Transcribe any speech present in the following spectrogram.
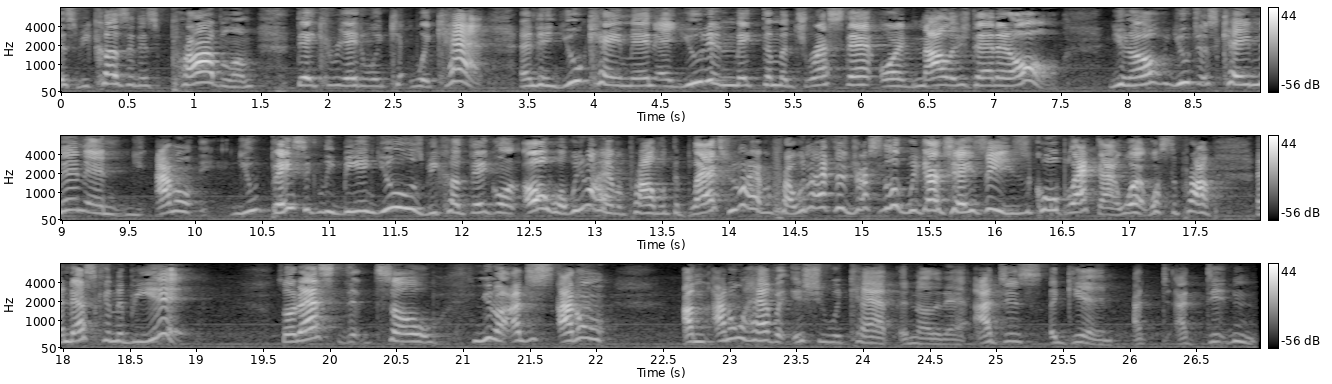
is because of this problem they created with with Cap, and then you came in and you didn't make them address that or acknowledge that at all. You know, you just came in and I don't. You basically being used because they going, oh well, we don't have a problem with the blacks. We don't have a problem. We don't have to address. Look, we got Jay Z. He's a cool black guy. What? What's the problem? And that's gonna be it. So that's the, so you know. I just I don't. I'm, I don't have an issue with Cap and none of that. I just again I I didn't.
